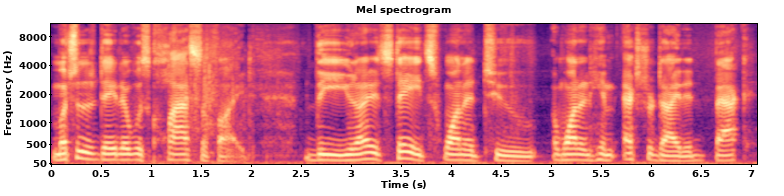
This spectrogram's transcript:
Much of the data was classified. The United States wanted to wanted him extradited back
